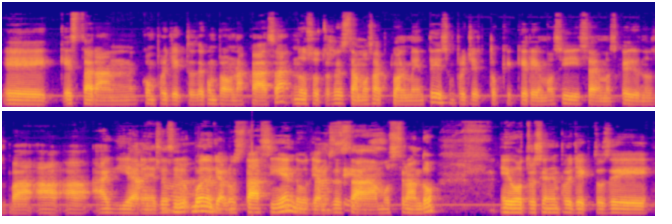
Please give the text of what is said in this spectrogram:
eh, estarán con proyectos de comprar una casa. Nosotros estamos actualmente es un proyecto que queremos y sabemos que Dios nos va a, guiar en ese sentido. Bueno ya lo está haciendo ya nos está mostrando. Eh, otros tienen proyectos de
